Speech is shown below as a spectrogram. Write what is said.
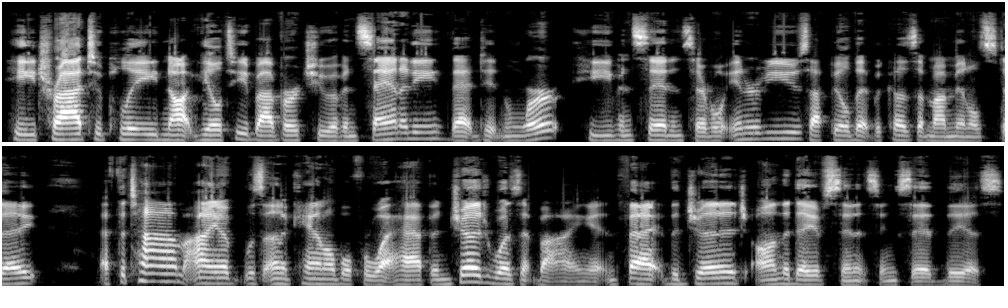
He tried to plead not guilty by virtue of insanity. That didn't work. He even said in several interviews, I feel that because of my mental state. At the time, I was unaccountable for what happened. Judge wasn't buying it. In fact, the judge on the day of sentencing said this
